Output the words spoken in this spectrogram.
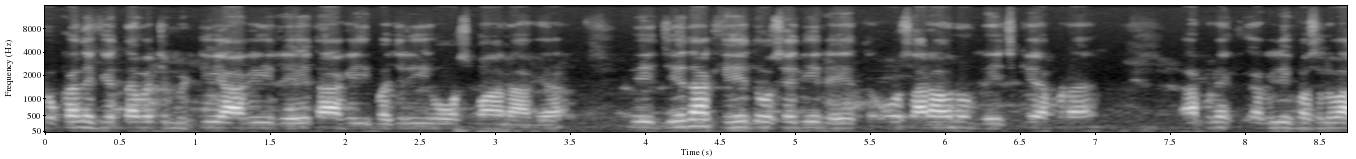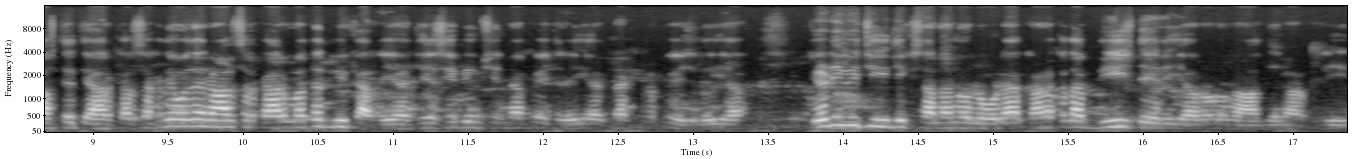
ਲੋਕਾਂ ਦੇ ਖੇਤਾਂ ਵਿੱਚ ਮਿੱਟੀ ਆ ਗਈ, ਰੇਤ ਆ ਗਈ, ਬਜਰੀ, ਹੋਰ ਸਮਾਨ ਆ ਗਿਆ। ਵੀ ਜਿਹਦਾ ਖੇਤ ਉਸੇ ਦੀ ਰੇਤ, ਉਹ ਸਾਰਾ ਉਹਨੂੰ ਵੇਚ ਕੇ ਆਪਣਾ, ਆਪਣੇ ਅਗਲੀ ਫਸਲ ਵਾਸਤੇ ਤਿਆਰ ਕਰ ਸਕਦੇ ਉਹਦੇ ਨਾਲ ਸਰਕਾਰ ਮਦਦ ਵੀ ਕਰ ਰਹੀ ਹੈ ਜੀਸੀਬੀ ਮਸ਼ੀਨਾਂ ਭੇਜ ਰਹੀ ਹੈ ਟਰੈਕਟਰ ਭੇਜ ਰਹੀ ਆ। ਜਿਹੜੀ ਵੀ ਚੀਜ਼ ਦੀ ਕਿਸਾਨਾਂ ਨੂੰ ਲੋੜ ਹੈ ਕਣਕ ਦਾ ਬੀਜ ਦੇ ਰਹੀ ਹੈ ਉਹਨਾਂ ਨੂੰ ਨਾਲ ਦੇ ਨਾਲ ਫ੍ਰੀ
